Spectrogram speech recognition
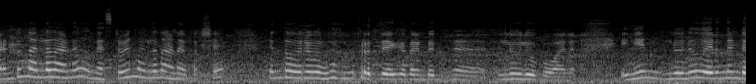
രണ്ടും നല്ലതാണ് നെസ്റ്റോയും നല്ലതാണ്. പക്ഷേ എന്തോ ഒരു പ്രത്യേകത ഉണ്ട് ലുലു പോകാൻ ഇനി ലുലു വരുന്നുണ്ട്.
